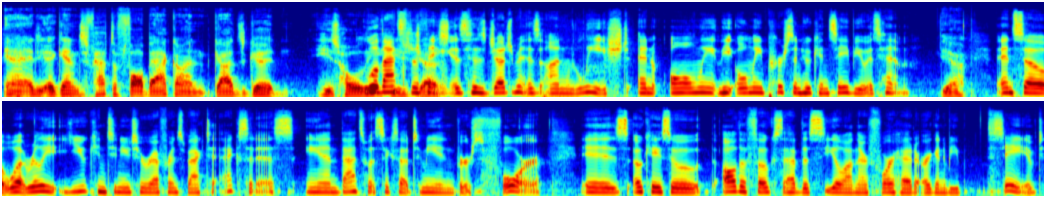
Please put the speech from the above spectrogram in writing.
and again, just have to fall back on God's good. He's holy. Well, that's the just. thing is his judgment is unleashed, and only the only person who can save you is him. Yeah. And so, what really you continue to reference back to Exodus, and that's what sticks out to me in verse four is okay, so all the folks that have the seal on their forehead are going to be saved.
